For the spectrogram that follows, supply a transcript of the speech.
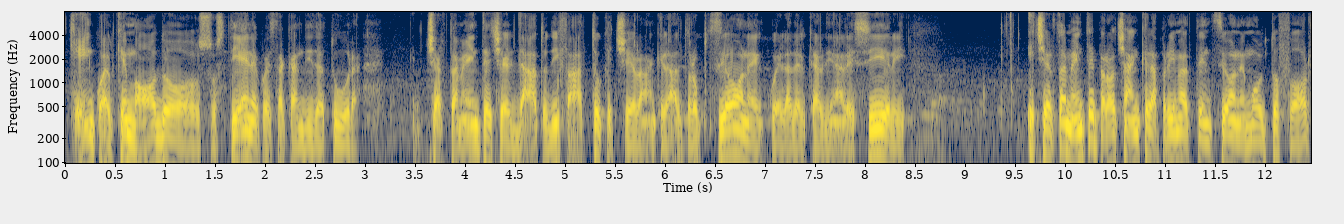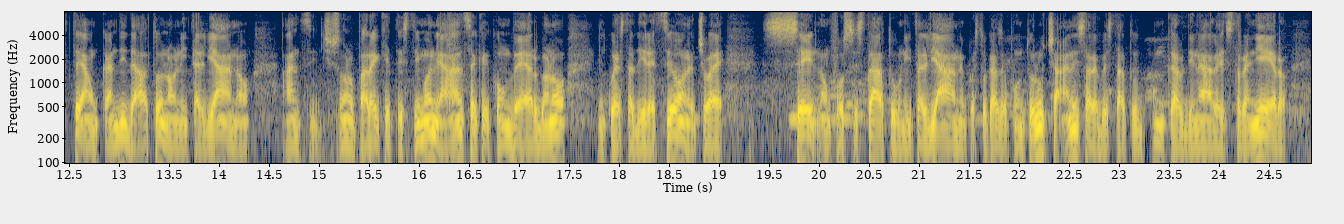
che in qualche modo sostiene questa candidatura certamente c'è il dato di fatto che c'era anche l'altra opzione, quella del cardinale Siri, e certamente però c'è anche la prima attenzione molto forte a un candidato non italiano, anzi ci sono parecchie testimonianze che convergono in questa direzione, cioè se non fosse stato un italiano, in questo caso appunto Luciani, sarebbe stato un cardinale straniero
